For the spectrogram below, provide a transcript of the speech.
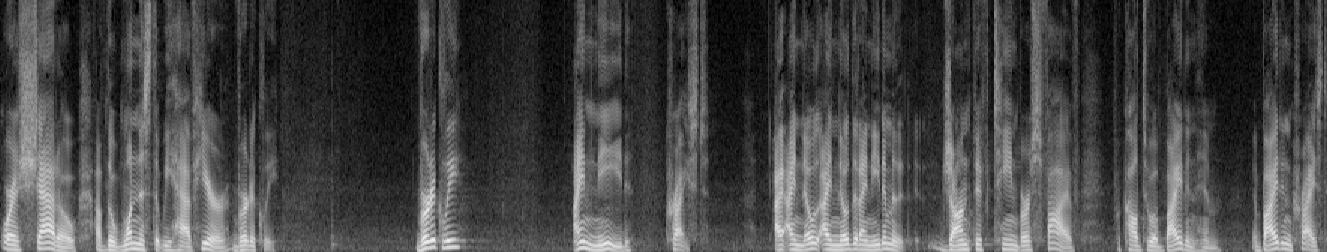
or a shadow of the oneness that we have here vertically. Vertically, I need Christ. I, I, know, I know that I need him. Uh, John 15, verse 5, we're called to abide in him, abide in Christ.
